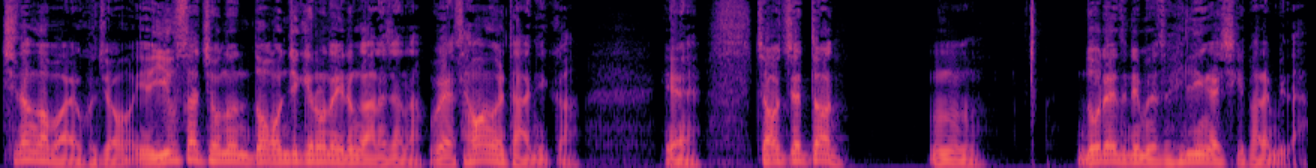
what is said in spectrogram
친한가 봐요. 그죠? 예, 이웃사촌은 너 언제 결혼해 이런 거 안 하잖아. 왜? 상황을 다 아니까. 예. 자, 어쨌든, 음, 노래 들으면서 힐링하시기 바랍니다.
